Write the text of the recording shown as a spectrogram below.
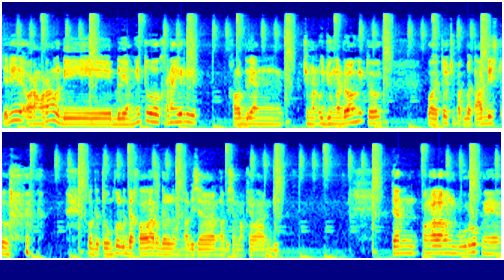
Jadi orang-orang lebih beli yang itu karena irit. Kalau beli yang cuman ujungnya doang itu wah itu cepat banget habis tuh kalau udah tumpul udah kelar udah nggak bisa nggak bisa pakai lagi. Dan pengalaman buruk nih ya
